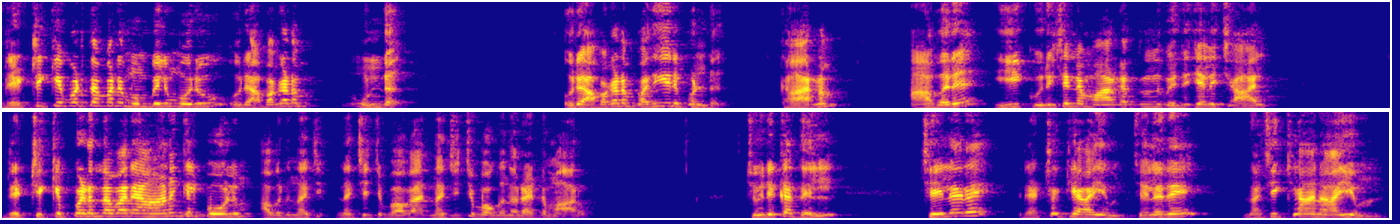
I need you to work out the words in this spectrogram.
രക്ഷിക്കപ്പെടുത്തവരുടെ മുമ്പിലും ഒരു ഒരു അപകടം ഉണ്ട്. ഒരു അപകടം പതിയിരിപ്പുണ്ട്. കാരണം അവർ ഈ കുരിശിന്റെ മാർഗത്തിൽ നിന്ന് വ്യതിചലിച്ചാൽ രക്ഷിക്കപ്പെടുന്നവരാണെങ്കിൽ പോലും അവർ നശി നശിച്ചു പോകാൻ നശിച്ചു പോകുന്നവരായിട്ട് മാറും. ചുരുക്കത്തിൽ ചിലരെ രക്ഷയ്ക്കായും ചിലരെ നശിക്കാനായും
